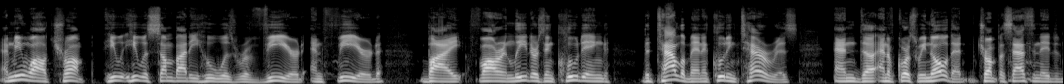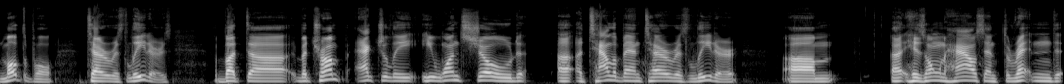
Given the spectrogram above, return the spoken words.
And meanwhile, Trump, he, he was somebody who was revered and feared by foreign leaders, including the Taliban, including terrorists. And, uh, and of course, we know that Trump assassinated multiple terrorist leaders. But, uh, but Trump actually, he once showed a, a Taliban terrorist leader um, uh, his own house and threatened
